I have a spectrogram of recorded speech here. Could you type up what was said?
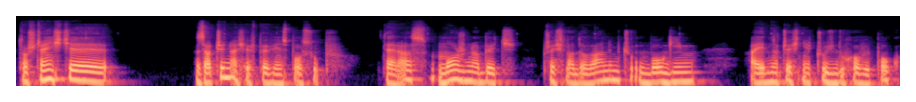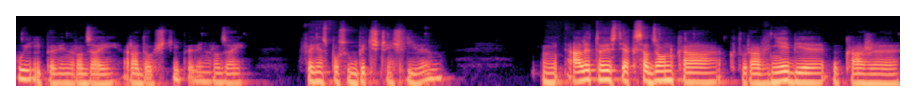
To szczęście zaczyna się w pewien sposób teraz. Można być prześladowanym czy ubogim, a jednocześnie czuć duchowy pokój i pewien rodzaj radości, pewien rodzaj, w pewien sposób być szczęśliwym. Mm, ale to jest jak sadzonka, która w niebie ukaże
